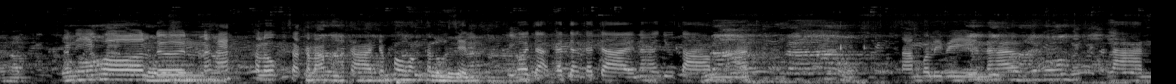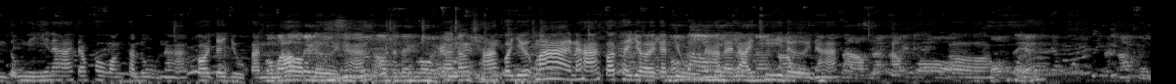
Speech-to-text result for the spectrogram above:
นะครับอันนี้พอเดินนะคะเคารพสักการะบูชาเจ้าพ่อวังทะลุเสร็จ ก็จะกระจัดกระจายนะคะอยู่ตามนะคะ ตามบริเวณนะคะลานตรงนี้นะคะ เจ้าพ่อวังทะลุนะคะ ก็จะอยู่กันรอบเลยนะคะเอาจะแบ่งร้อยแล้วน้องช้างก็เยอะมากนะคะ ก็ทยอยกันอยู่นะคะหลาย ๆ ที่เลยนะคะตามนะครับก็สองแสนนะครับผม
